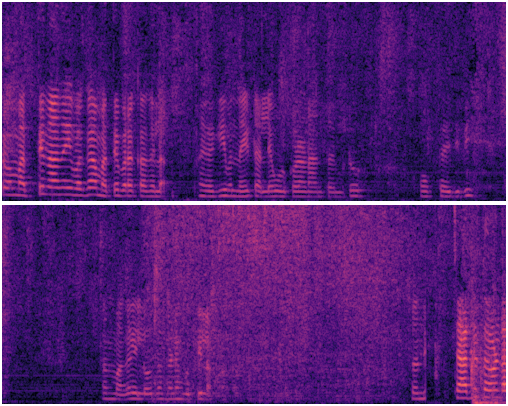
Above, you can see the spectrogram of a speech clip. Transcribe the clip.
ಸೊ ಮತ್ತೆ ನಾನು ಇವಾಗ ಮತ್ತೆ ಬರೋಕ್ಕಾಗಲ್ಲ. ಹಾಗಾಗಿ ಒಂದು ನೈಟ್ ಅಲ್ಲೇ ಉಳ್ಕೊಳ್ಳೋಣ ಅಂತ ಅಂದ್ಬಿಟ್ಟು ಹೋಗ್ತಾ ಇದ್ದೀವಿ. ನನ್ನ ಮಗ ಇಲ್ಲಿ ಗೊತ್ತಿಲ್ಲ. ಚಾರ್ಜರ್ ತಗೊಂಡ?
